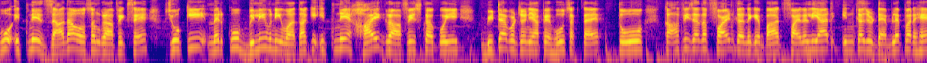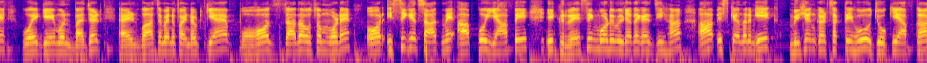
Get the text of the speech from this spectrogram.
वो इतने ज़्यादा औसम ग्राफिक्स है, जो कि मेरे को बिलीव नहीं हुआ था कि इतने हाई ग्राफिक्स का कोई बीटा वर्जन यहाँ पे हो सकता है। तो काफ़ी ज़्यादा फाइंड करने के बाद फाइनली यार इनका जो डेवलपर है वो है गेम ऑन बजट एंड वहाँ से मैंने फाइंड आउट किया है बहुत ज़्यादा औसम मोड है और इसी के साथ में आपको यहाँ पे एक रेसिंग मोड मिल जाता है जी हाँ आप इसके अंदर एक मिशन कर सकते हो जो कि आपका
